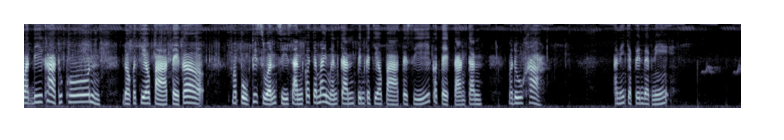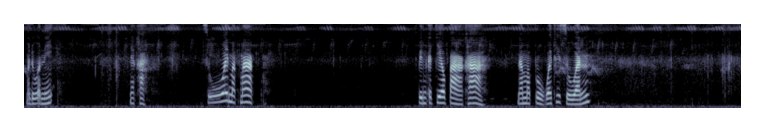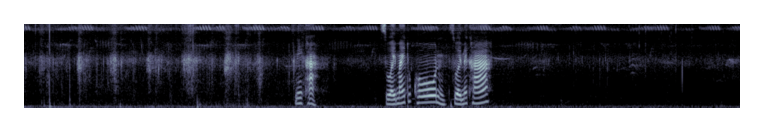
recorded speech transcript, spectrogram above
วัสดีค่ะทุกคน ดอกกระเจียวป่าแต่ก็มาปลูกที่สวนสีสันก็จะไม่เหมือนกัน เป็นกระเจียวป่าแต่สีก็แตกต่างกัน มาดูค่ะ อันนี้จะเป็นแบบนี้ มาดูอันนี้ เนี่ยค่ะ สวยมากๆ เป็นกระเจียวป่าค่ะนำมาปลูกไว้ที่สวน นี่ค่ะ สวยไหมทุกคน สวยไหมคะ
